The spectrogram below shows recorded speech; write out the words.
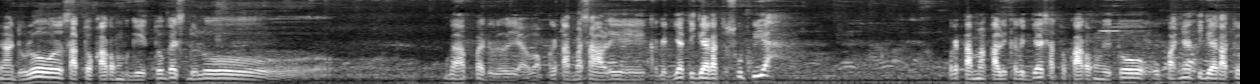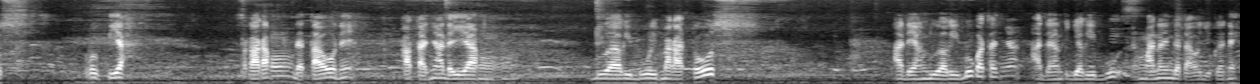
Nah dulu satu karung begitu guys dulu berapa dulu ya? Waktu pertama kali kerja 300 rupiah. Pertama kali kerja satu karung itu upahnya 300 rupiah. Sekarang udah tahu nih katanya ada yang 2500 ada yang 2000 katanya ada yang 3000 yang mana yang nggak tahu juga nih.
